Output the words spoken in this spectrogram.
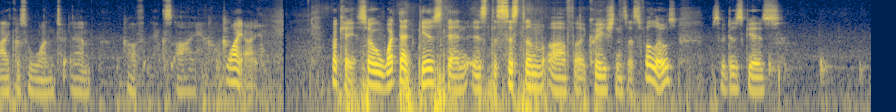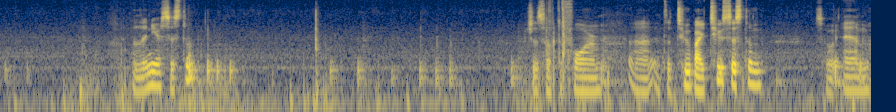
i equals 1 to m of xi yi. Okay, so what that gives then is the system of uh, equations as follows. So this gives a linear system, which is of the form, uh, it's a 2 by 2 system so m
